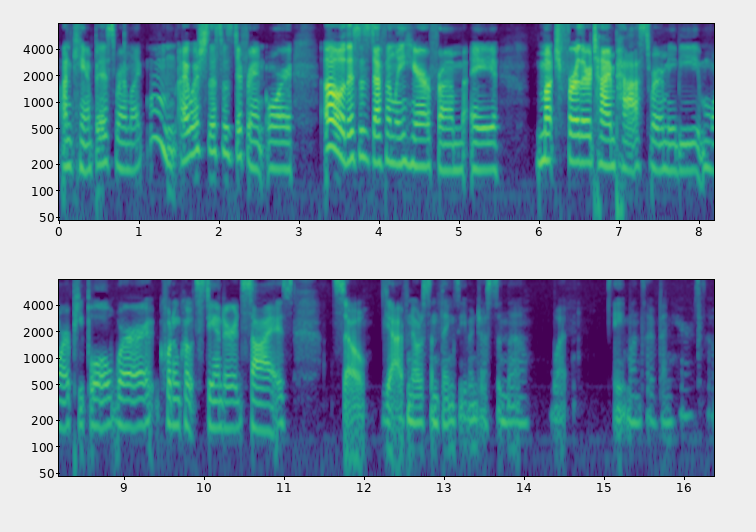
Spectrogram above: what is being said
on campus where I'm like, hmm, I wish this was different, or oh, this is definitely here from a much further time passed where maybe more people were quote unquote standard size. So yeah, I've noticed some things even just in the what eight months I've been here. So.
